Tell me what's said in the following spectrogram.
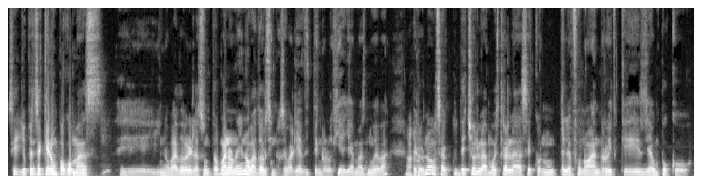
Sí, yo pensé que era un poco más eh, innovador el asunto. Bueno, no innovador, sino se valía de tecnología ya más nueva. Pero no, o sea, de hecho la muestra la hace con un teléfono Android que es ya un poco...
